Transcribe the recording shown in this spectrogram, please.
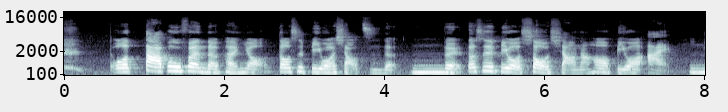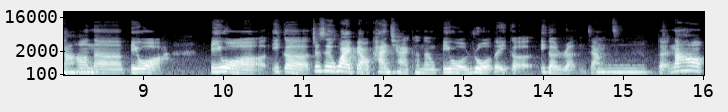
我大部分的朋友都是比我小只的，嗯，对，都是比我瘦小，然后比我矮，嗯、然后呢，比我比我一个就是外表看起来可能比我弱的一个一个人这样子，嗯、对，然后。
